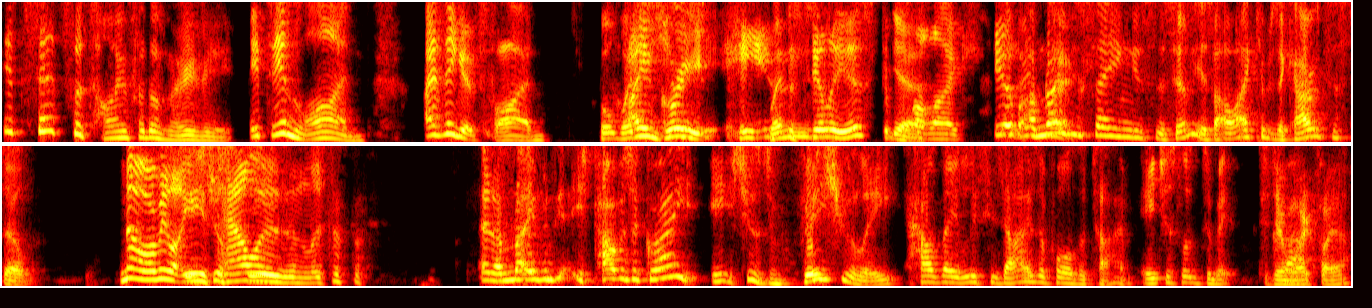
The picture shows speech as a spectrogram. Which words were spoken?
It sets the tone for the movie. It's in line. I think it's fine. but when I agree. shoots- He is when the he's- silliest, yeah. but like, No, but I'm not even saying he's the silliest. I like him as a character still. No, I mean like It's his just the- powers and it's just the, And I'm not even his powers are great. It's just visually how they lit his eyes up all the time. It just looked a bit didn't crap. work for you.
